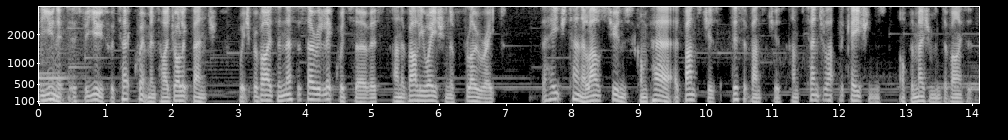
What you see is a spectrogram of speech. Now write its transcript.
The unit is for use with TecQuipment's hydraulic bench, which provides the necessary liquid service and evaluation of flow rate. The H10 allows students to compare advantages, disadvantages and potential applications of the measurement devices.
